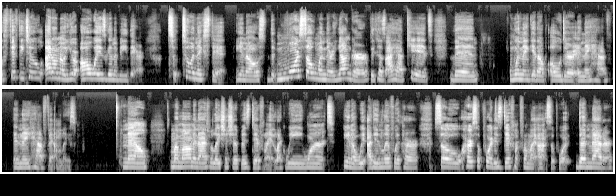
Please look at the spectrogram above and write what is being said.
uh, 52 i don't know you're always going to be there to to an extent you know more so when they're younger because i have kids than when they get up older and they have and they have families now my mom and I's relationship is different. Like we weren't, you know, we I didn't live with her. So her support is different from my aunt's support. Doesn't matter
